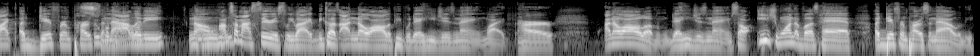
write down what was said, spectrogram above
like a different personality. No, I'm talking about seriously, like because I know all the people that he just named, like her. I know all of them that he just named. So each one of us have a different personality,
